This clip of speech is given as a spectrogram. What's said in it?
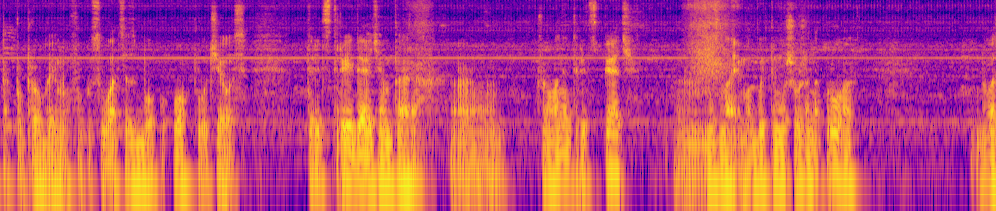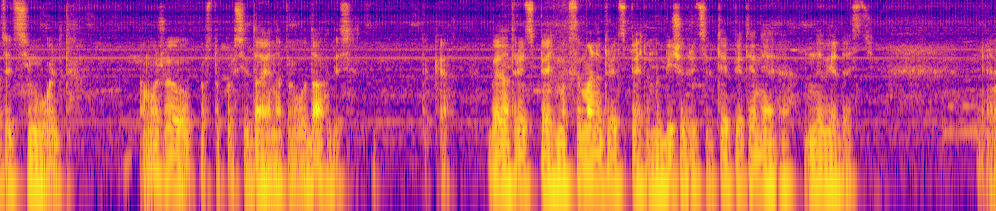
Так попробуємо фокусуватися з боку. О, вийшло. 33,9 ампера. Чого не 35? Е, Не знаю, мабуть, тому що вже напруга 27 вольт. А може просто просідає на проводах десь. Таке. Бо на 35, максимально 35, воно більше 35 не, не видасть. Е,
